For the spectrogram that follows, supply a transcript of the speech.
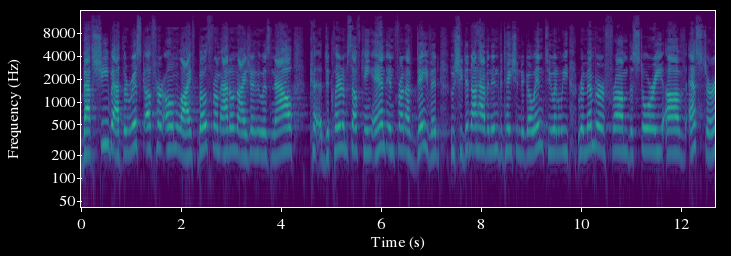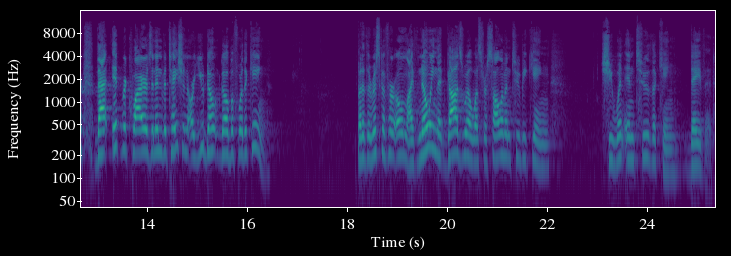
Bathsheba, at the risk of her own life, both from Adonijah, who has now declared himself king, and in front of David, who she did not have an invitation to go into. And we remember from the story of Esther that it requires an invitation or you don't go before the king. But at the risk of her own life, knowing that God's will was for Solomon to be king, she went into the king, David,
